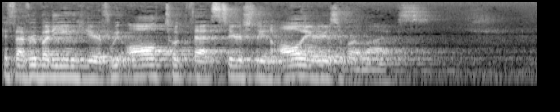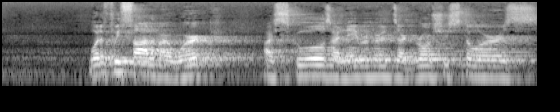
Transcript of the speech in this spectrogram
if everybody in here, if we all took that seriously in all areas of our lives. What if we thought of our work, our schools, our neighborhoods, our grocery stores,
